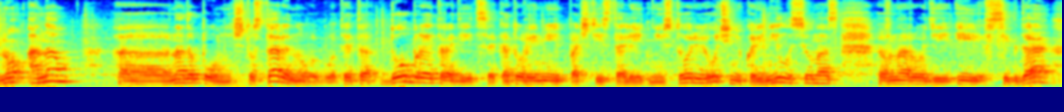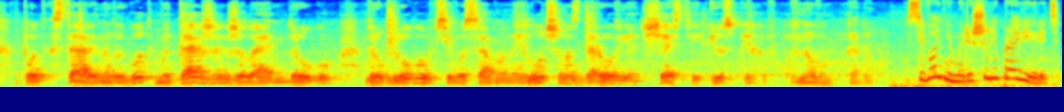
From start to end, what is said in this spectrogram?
Ну, а нам Э, надо помнить, что Старый Новый год – это добрая традиция, которая имеет почти столетнюю историю, очень укоренилась у нас в народе, и всегда под Старый Новый год мы также желаем другу, друг другу всего самого наилучшего, здоровья, счастья и успехов в новом году. Сегодня мы решили проверить,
